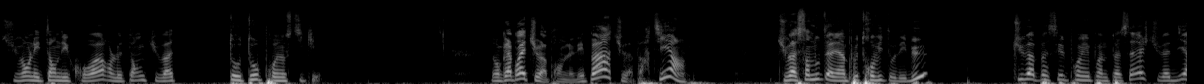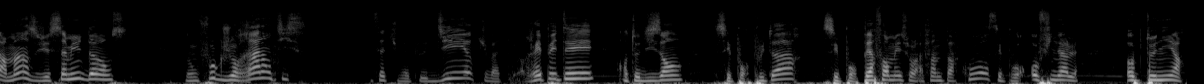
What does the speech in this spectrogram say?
suivant les temps des coureurs, le temps que tu vas t'auto-pronostiquer. Donc après, tu vas prendre le départ, tu vas partir, tu vas sans doute aller un peu trop vite au début. Tu vas passer le premier point de passage, tu vas te dire mince, j'ai 5 minutes d'avance. Donc faut que je ralentisse. Et ça, tu vas te le dire, tu vas te le répéter en te disant c'est pour plus tard, c'est pour performer sur la fin de parcours, c'est pour au final obtenir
